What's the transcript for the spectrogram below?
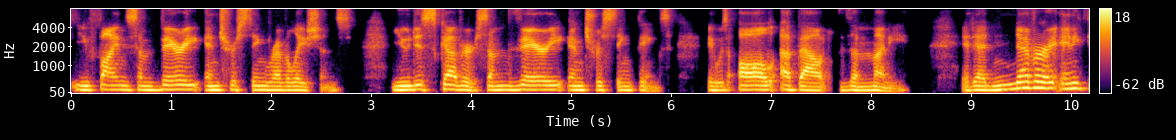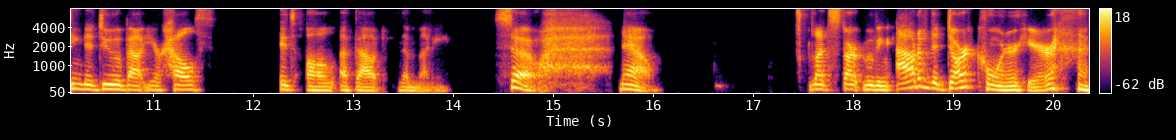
you find some very interesting revelations you discover some very interesting things. It was all about the money. It had never anything to do about your health. It's all about the money. So now let's start moving out of the dark corner here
